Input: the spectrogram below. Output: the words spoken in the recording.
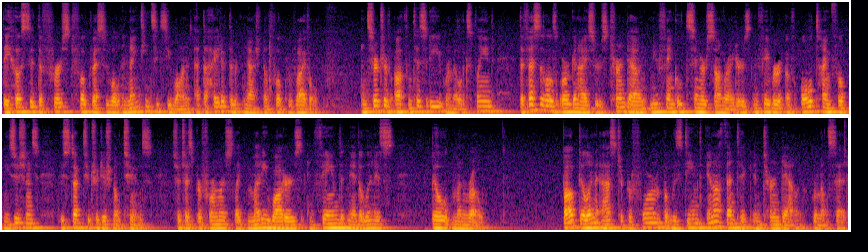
They hosted the first folk festival in 1961 at the height of the National Folk Revival. In search of authenticity, Rommel explained, the festival's organizers turned down newfangled singer songwriters in favor of old time folk musicians who stuck to traditional tunes, such as performers like Muddy Waters and famed mandolinist Bill Monroe. Bob Dylan asked to perform but was deemed inauthentic and turned down, Rommel said.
